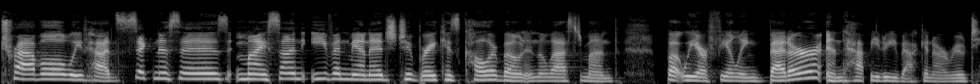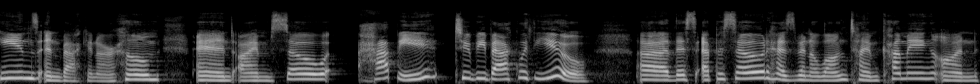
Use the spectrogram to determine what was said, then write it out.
travel. We've had sicknesses. My son even managed to break his collarbone in the last month. But we are feeling better and happy to be back in our routines and back in our home. And I'm so happy to be back with you. Uh, this episode has been a long time coming on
